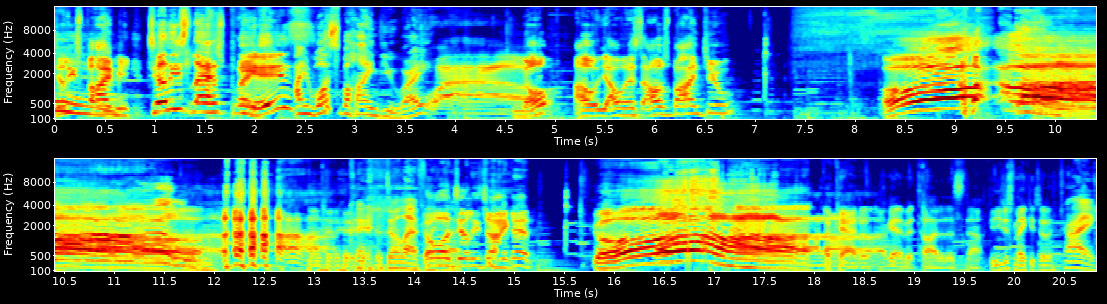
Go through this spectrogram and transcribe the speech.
Jelly's behind me. Jelly's last place. He place. is. I was behind you, right? Wow. Nope. I, was- I was I was behind you. Oh. Ah. Crainer, Don't laugh Go like on, that. Jelly, try again. Oh. Ah. Okay, I don't, I'm getting a bit tired of this now. Can you just make it to the? Trying.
